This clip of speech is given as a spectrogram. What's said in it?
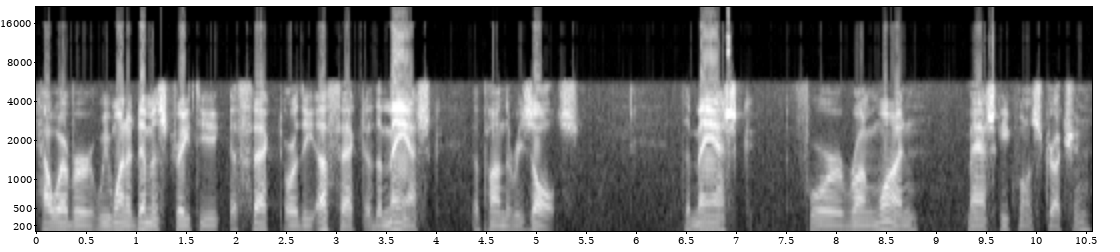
However, we want to demonstrate the effect or the effect of the mask upon the results. The mask for rung 1, mask equal instruction,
